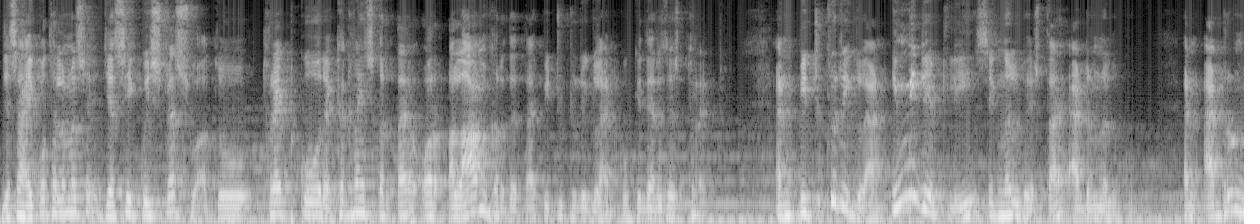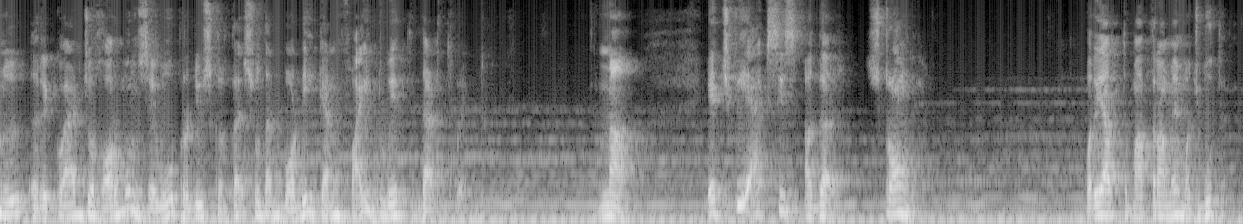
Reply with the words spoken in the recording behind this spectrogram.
जैसे हाइपोथैलेमस है, जैसे ही कोई स्ट्रेस हुआ तो थ्रेट को रिकॉग्नाइज करता है और अलार्म कर देता है पीट्यूटरी ग्लैंड को कि there is a threat and pituitary gland immediately signal भेजता है एड्रोनल को। एंड एड्रोनल रिक्वायर्ड जो हॉर्मोन्स है वो प्रोड्यूस करता है so that body can fight with that threat now HP axis अगर स्ट्रांग है, पर्याप्त मात्रा में मज़बूत है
